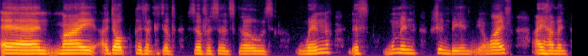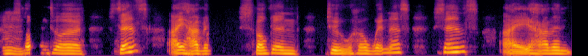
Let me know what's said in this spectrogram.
And my adult protective services goes, When this woman shouldn't be in your life. I haven't mm. spoken to her since. I haven't spoken to her witness since. I haven't.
